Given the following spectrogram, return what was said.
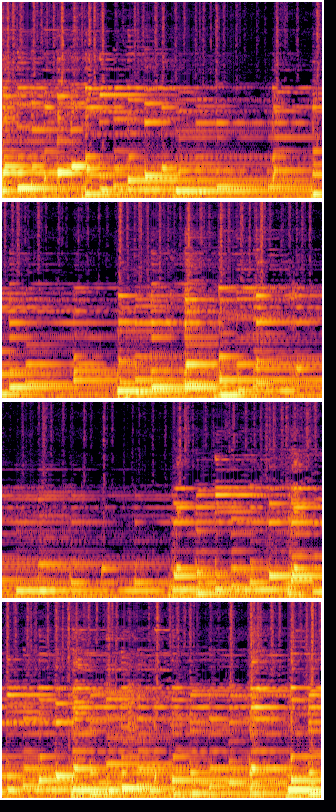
Música Thank you.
